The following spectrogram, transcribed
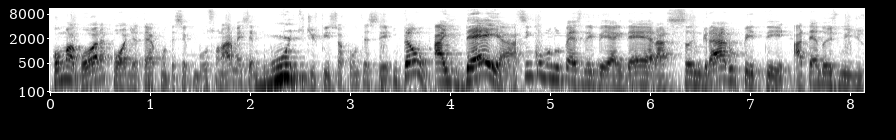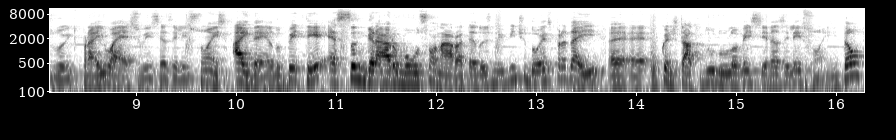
Como agora, pode até acontecer com o Bolsonaro, mas é muito difícil acontecer. Então, a ideia, assim como no PSDB a ideia era sangrar o PT até 2018 para ir o Aécio vencer as eleições, a ideia do PT é sangrar o Bolsonaro até 2022 para daí é, é, o candidato do Lula vencer as eleições. Então,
